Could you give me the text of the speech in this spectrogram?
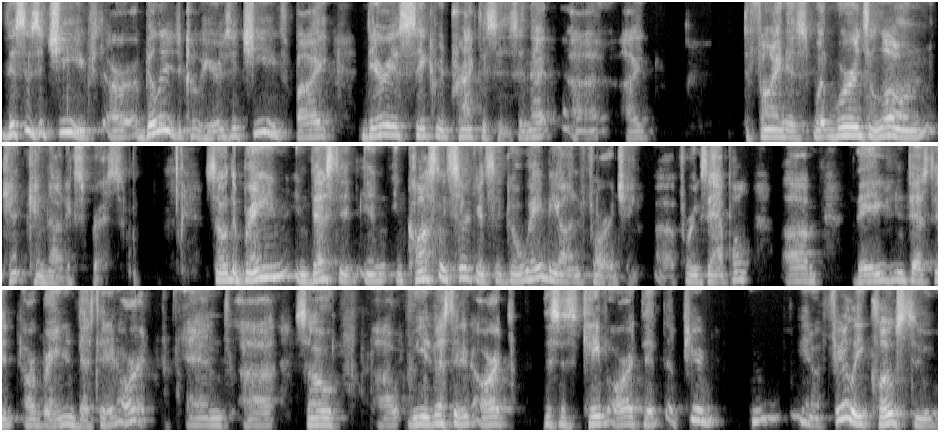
this is achieved, our ability to cohere is achieved by various sacred practices. And that uh, I define as what words alone can, cannot express. So the brain invested in, in costly circuits that go way beyond foraging. Uh, for example, um, they invested, our brain invested in art. And uh, so uh, we invested in art. This is cave art that appeared, you know, fairly close to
